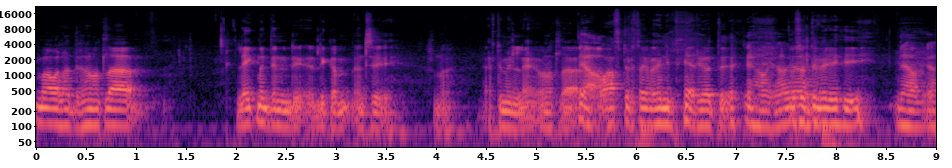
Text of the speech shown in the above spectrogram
máalhattir þá náttúrulega leikmyndin er líka ensi svona eftirminnileg og og aftur það var henni perjótu og svolítið verið í því. Já, já,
